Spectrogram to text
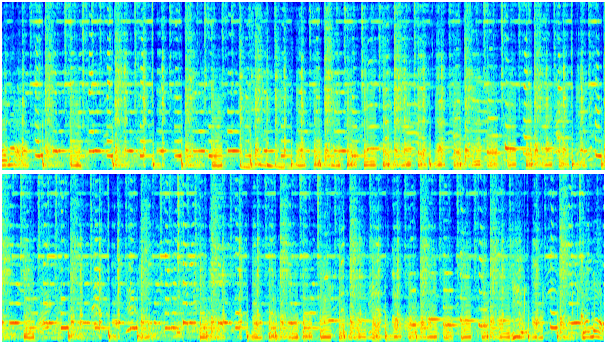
Come on. Yeah. Come on.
